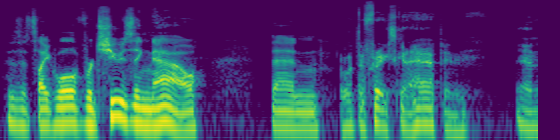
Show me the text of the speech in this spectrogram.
because it's like, well, if we're choosing now, then What the frick's gonna happen? And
